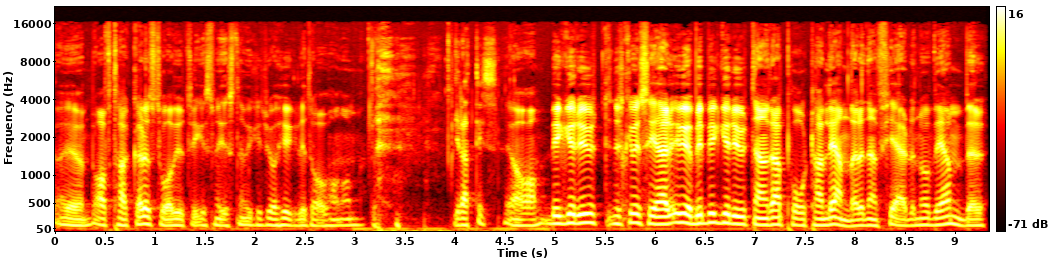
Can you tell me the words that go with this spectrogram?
Eh, avtackades då av utrikesministern, vilket var hyggligt av honom. Grattis! Ja, bygger ut, nu ska vi se här, ÖB bygger ut den rapport han lämnade den 4 november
